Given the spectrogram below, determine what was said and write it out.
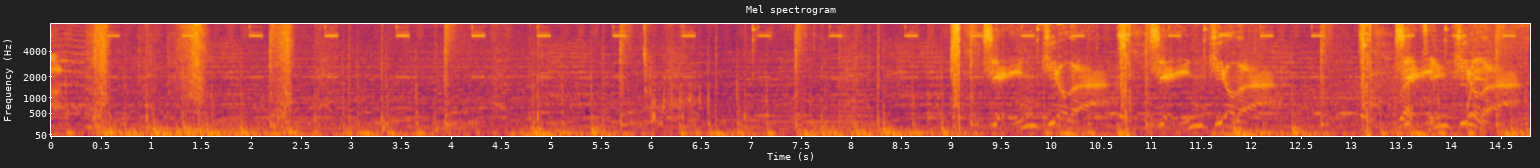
Backup! Chain killer! Chain killer! Chain killer!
